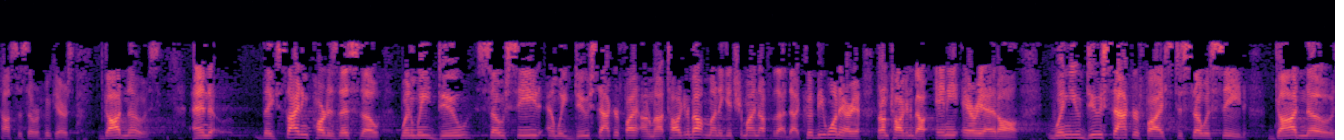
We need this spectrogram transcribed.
toss this over, who cares? God knows. And the exciting part is this, though when we do sow seed and we do sacrifice, I'm not talking about money, get your mind off of that. That could be one area, but I'm talking about any area at all. When you do sacrifice to sow a seed, God knows,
